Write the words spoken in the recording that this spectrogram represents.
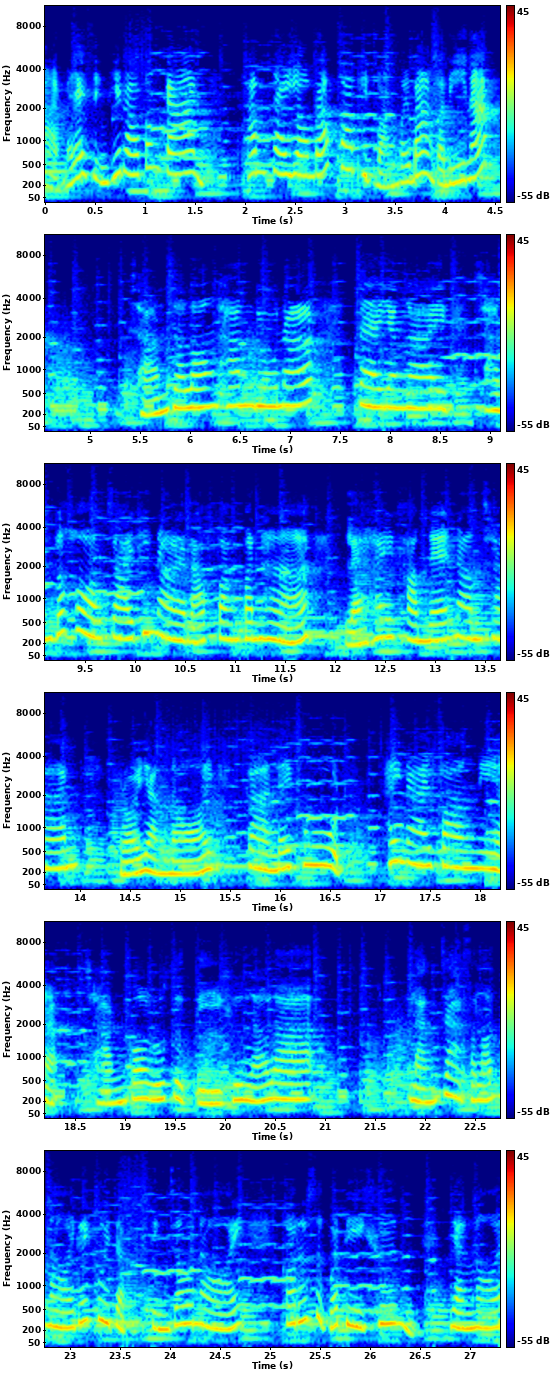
อาจไม่ได้สิ่งที่เราต้องการทำใจยอมรับความผิดหวังไปบ้างก็ดีนะ ฉันจะลองทำดูนะ แต่ยังไงฉันก็ขอบใจที่นายรับฟังปัญหา และให้คำแนะนำฉัน เพราะอย่างน้อยการได้พูด ให้นายฟังเนี่ย ฉันก็รู้สึกดีขึ้นแล้วล่ะหลังจากสล็อตน้อยได้คุยกับจิงโจ้น้อย ก็รู้สึกว่าดีขึ้น อย่างน้อย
